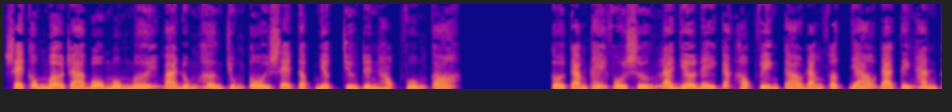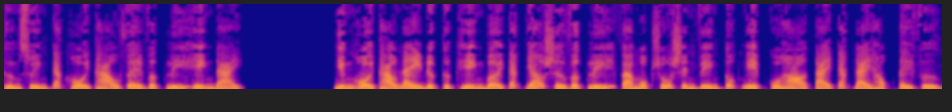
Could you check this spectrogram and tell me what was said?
sẽ không mở ra bộ môn mới mà đúng hơn chúng tôi sẽ cập nhật chương trình học vốn có. Tôi cảm thấy vui sướng là giờ đây các học viện cao đẳng Phật giáo đã tiến hành thường xuyên các hội thảo về vật lý hiện đại. Những hội thảo này được thực hiện bởi các giáo sư vật lý và một số sinh viên tốt nghiệp của họ tại các đại học Tây Phương.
